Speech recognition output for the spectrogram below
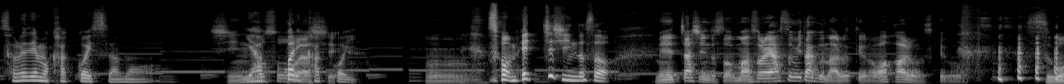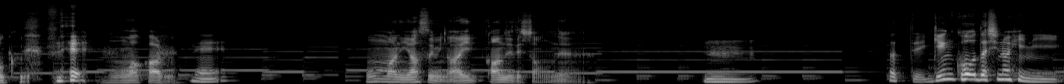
それでもかっこいいっすわもしうんやどそうっぱりかっこいい。うん。そうめっちゃしんどそめっちゃしんどそう。まあそれ休みたくなるっていうのは分かるんですけど。すごく。うねうん分かる。ね。ほんまに休みない感じでしたもんね。うん。だって原稿出しの日に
